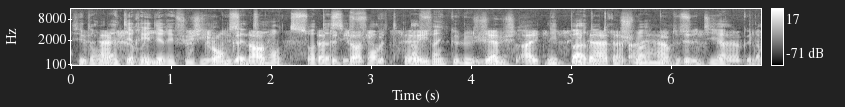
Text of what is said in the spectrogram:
C'est dans l'intérêt des réfugiés que cette note soit assez forte afin que le juge n'ait pas d'autre choix que de se dire uh, que la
